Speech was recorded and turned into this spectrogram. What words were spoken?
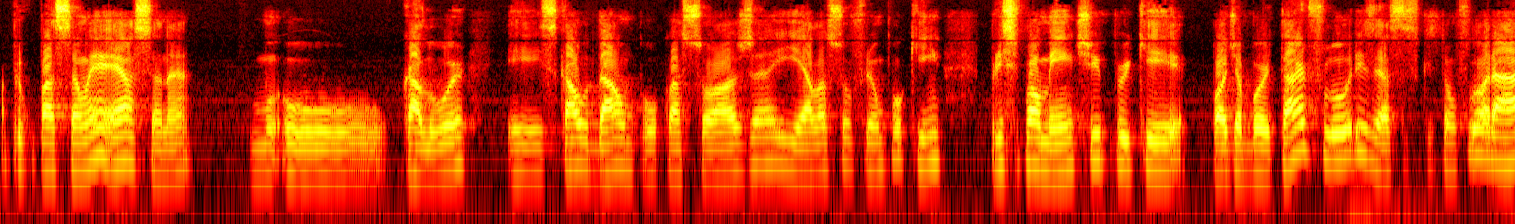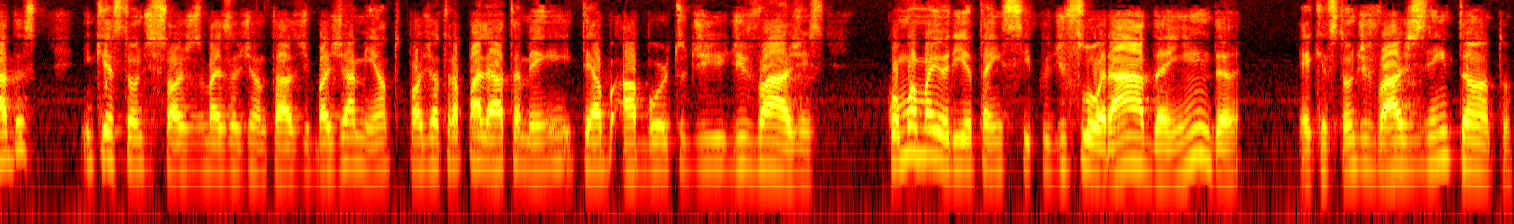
A preocupação é essa, né? O calor escaldar um pouco a soja e ela sofrer um pouquinho, principalmente porque pode abortar flores, essas que estão floradas, em questão de sojas mais adiantadas de bageamento, pode atrapalhar também e ter aborto de, de vagens. Como a maioria está em ciclo de florada ainda, é questão de vagens nem tanto.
